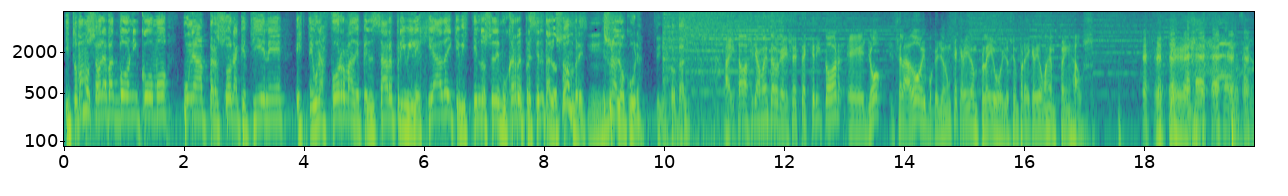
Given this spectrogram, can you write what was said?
Y tomamos ahora a Bad Bunny como una persona que tiene este, una forma de pensar privilegiada y que vistiéndose de mujer representa a los hombres. Es una locura. Sí, total. Ahí está básicamente lo que dice este escritor. Eh, yo se la doy porque yo nunca he creído en Playboy. Yo siempre he creído más en Penthouse. Este,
